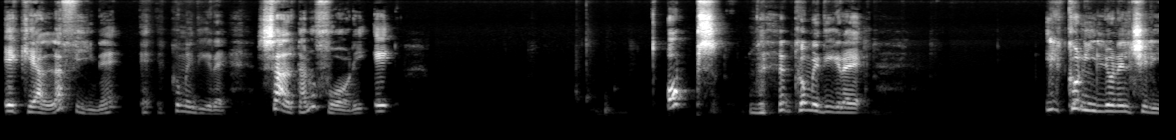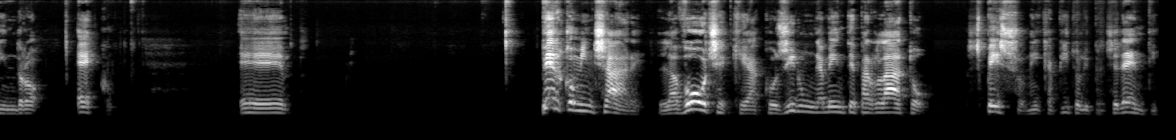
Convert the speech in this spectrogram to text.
e che alla fine, eh, come dire, saltano fuori e ops, come dire, il coniglio nel cilindro. Ecco, eh, per cominciare, la voce che ha così lungamente parlato spesso nei capitoli precedenti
